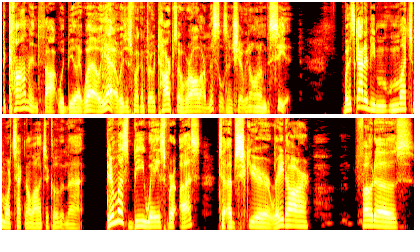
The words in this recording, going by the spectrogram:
the common thought would be like, well, yeah, we just fucking throw tarps over all our missiles and shit. We don't want them to see it. But it's got to be much more technological than that. There must be ways for us to obscure radar, photos.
